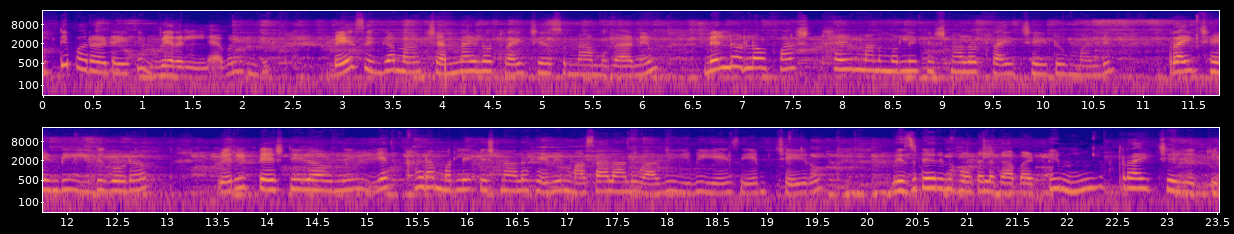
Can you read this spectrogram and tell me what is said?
ఉత్తి పరోట అయితే వేరే లెవెల్ ఉంది. బేసిక్గా మనం చెన్నైలో ట్రై చేస్తున్నాము కానీ నెల్లూరులో ఫస్ట్ టైం మన మురళీకృష్ణలో ట్రై చేయటం అండి. ట్రై చేయండి. ఇది కూడా వెరీ టేస్టీగా ఉంది. ఎక్కడ మురళీకృష్ణలో హెవీ మసాలాలు అవి ఇవి వేసి ఏం చేయరు. వెజిటేరియన్ హోటల్ కాబట్టి ట్రై చేయొచ్చు.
